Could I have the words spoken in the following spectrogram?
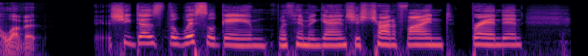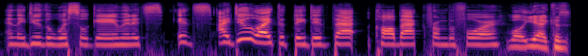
I love it. she does the whistle game with him again. She's trying to find Brandon and they do the whistle game and it's it's I do like that they did that callback from before. Well, yeah, because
